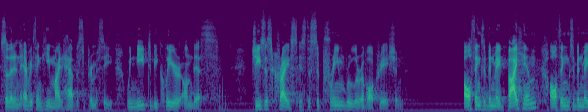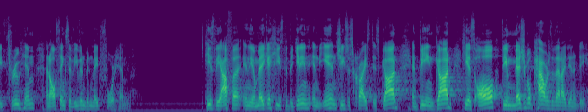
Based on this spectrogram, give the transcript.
so that in everything he might have the supremacy. We need to be clear on this Jesus Christ is the supreme ruler of all creation. All things have been made by him, all things have been made through him, and all things have even been made for him. He's the Alpha and the Omega. He's the beginning and the end. Jesus Christ is God, and being God, He has all the immeasurable powers of that identity.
